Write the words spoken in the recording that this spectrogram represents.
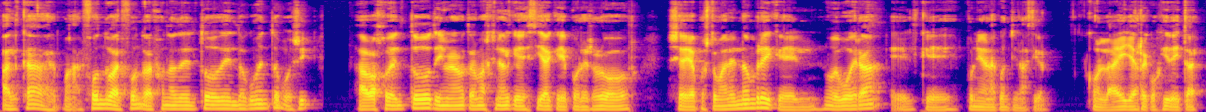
al, al fondo, al fondo, al fondo del todo del documento, pues sí, abajo del todo tenía una nota marginal que decía que por error se había puesto mal el nombre y que el nuevo era el que ponían a continuación, con la ella recogida y tal.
